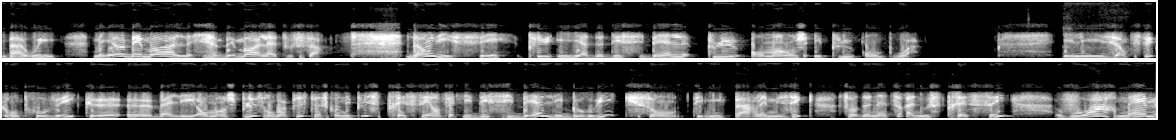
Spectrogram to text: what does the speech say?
Ben oui, mais il y a un bémol, il y a un bémol à tout ça. Dans les faits, plus il y a de décibels, plus on mange et plus on boit. Et les scientifiques ont trouvé que euh, ben, les, on mange plus, on boit plus parce qu'on est plus stressé. En fait, les décibels, les bruits qui sont émis par la musique sont de nature à nous stresser, voire même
